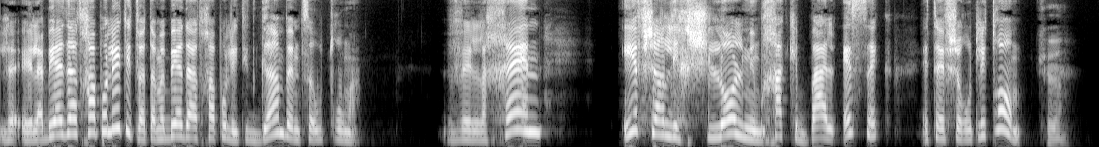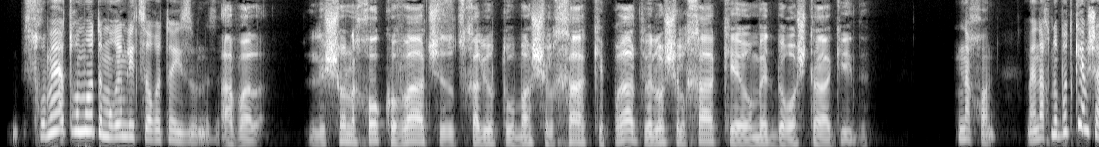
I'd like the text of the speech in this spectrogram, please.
להביע את דעתך הפוליטית, ואתה מביע את דעתך הפוליטית גם באמצעות תרומה. ולכן, אי אפשר לשלול ממך כבעל עסק את האפשרות לתרום. כן. סכומי התרומות אמורים ליצור את האיזון הזה. אבל לשון החוק קובעת שזו צריכה להיות תרומה שלך כפרט ולא שלך כעומד בראש תאגיד. נכון, ואנחנו בודקים שה,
